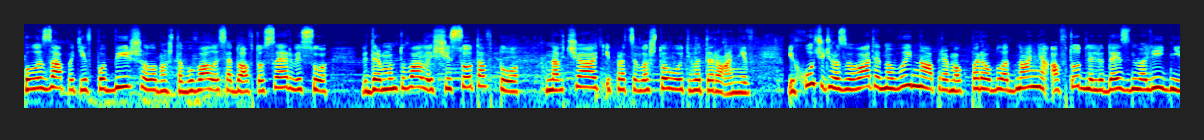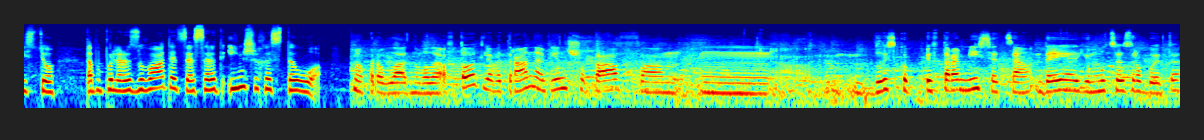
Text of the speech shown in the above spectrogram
Коли запитів побільшало, масштабувалися до автосервісу, відремонтували 600 авто, навчають і працевлаштовують ветеранів. І хочуть розвивати новий напрямок переобладнання авто для людей з інвалідністю та популяризувати це серед інших СТО. Ми переобладнували авто для ветерана. Він шукав ем, близько півтора місяця, де йому це зробити,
